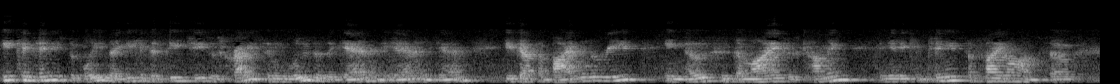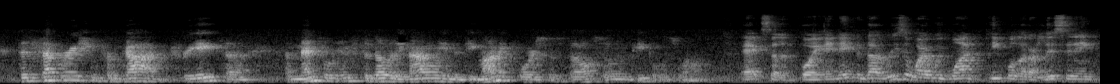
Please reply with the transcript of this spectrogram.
he continues to believe that he can defeat Jesus Christ and he loses again and again and again. He's got the Bible to read. He knows his demise is coming and yet he continues to fight on. So this separation from God creates a, a mental instability not only in the demonic forces but also in people as well. Excellent point. And Nathan, the reason why we want people that are listening,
